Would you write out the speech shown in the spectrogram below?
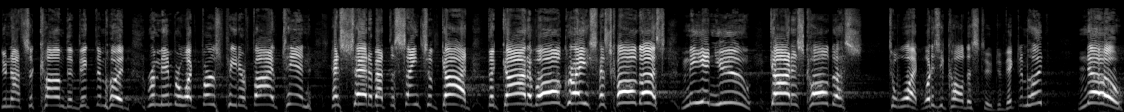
Do not succumb to victimhood. Remember what 1 Peter 5:10 has said about the saints of God. The God of all grace has called us, me and you. God has called us to what? What has he called us to? To victimhood? No,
